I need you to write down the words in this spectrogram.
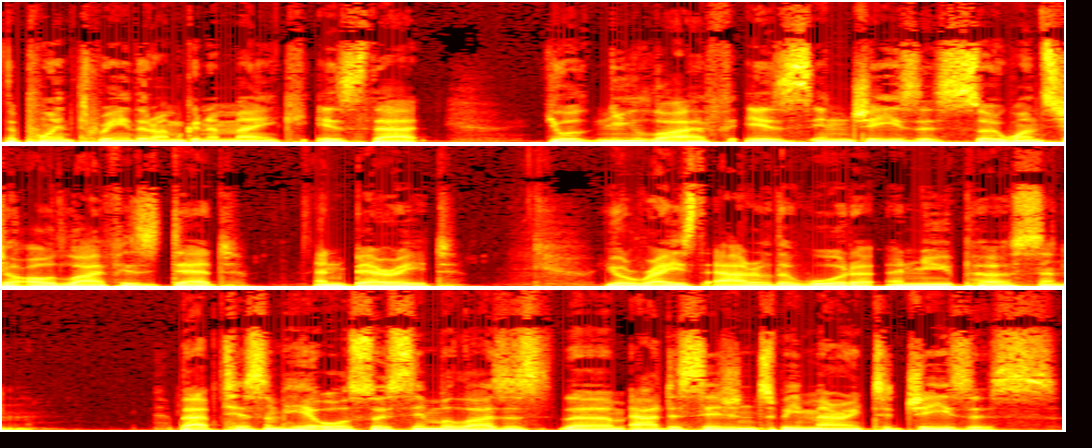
The point 3 that I'm going to make is that your new life is in Jesus. So once your old life is dead and buried, you're raised out of the water a new person. Baptism here also symbolizes the, our decision to be married to Jesus.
